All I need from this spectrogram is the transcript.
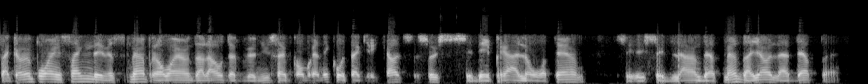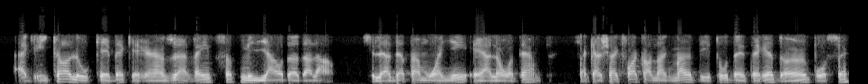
Ça fait 1.5 d'investissement pour avoir un dollar de revenu. Ça vous comprenez qu'au agricole, c'est sûr, c'est des prêts à long terme, c'est de l'endettement. D'ailleurs, la dette agricole au Québec est rendu à 27 milliards de dollars. C'est la dette en moyen et à long terme. Ça qu'à chaque fois qu'on augmente les taux d'intérêt de 1%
